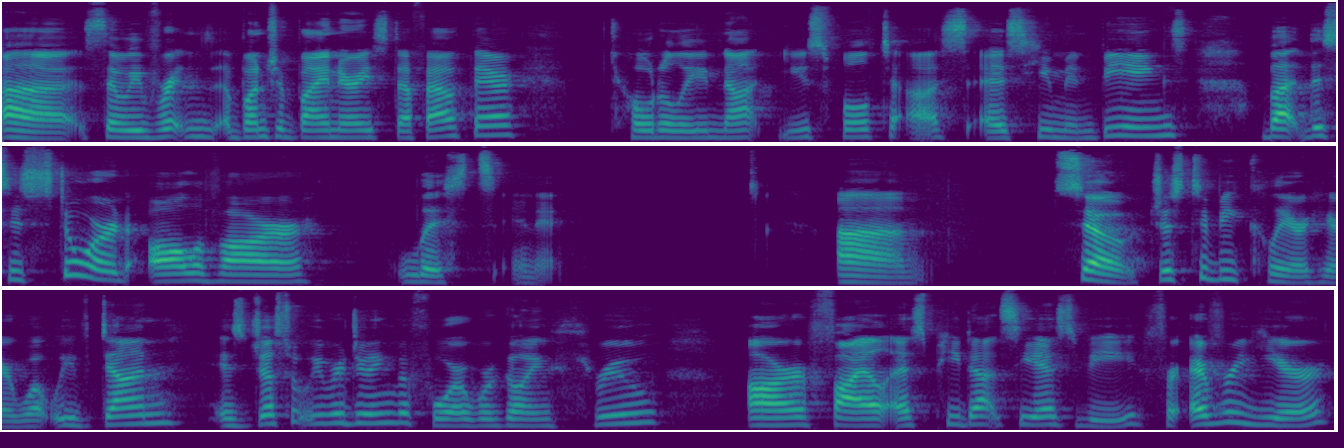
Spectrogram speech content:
Uh, so we've written a bunch of binary stuff out there, totally not useful to us as human beings, but this has stored all of our lists in it. Um, so just to be clear here, what we've done is just what we were doing before. We're going through our file sp.csv. For every year,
